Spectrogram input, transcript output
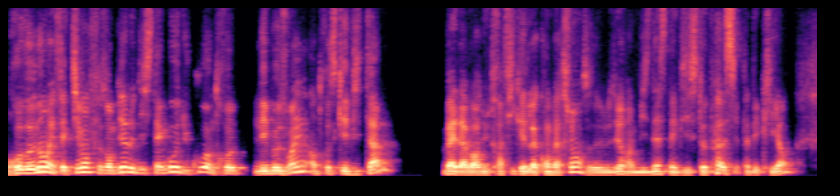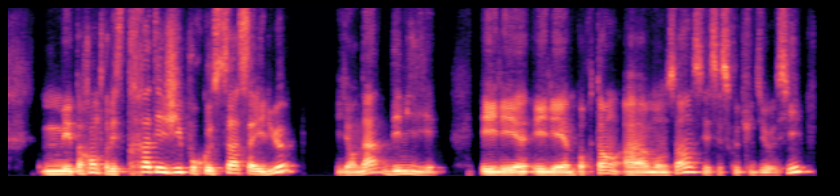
revenons effectivement, faisons bien le distinguo du coup entre les besoins, entre ce qui est vital, ben, d'avoir du trafic et de la conversion. Ça veut dire un business n'existe pas s'il n'y a pas des clients. Mais par contre, les stratégies pour que ça ait lieu, il y en a des milliers. Et il, est, il est important, à mon sens, et c'est ce que tu dis aussi,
